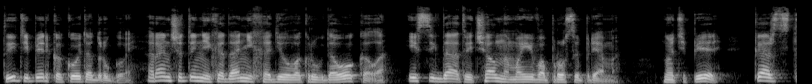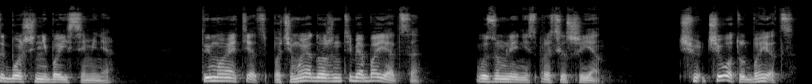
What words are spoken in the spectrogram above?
ты теперь какой-то другой. Раньше ты никогда не ходил вокруг да около и всегда отвечал на мои вопросы прямо. Но теперь, кажется, ты больше не боишься меня. Ты мой отец, почему я должен тебя бояться? В изумлении спросил Шиян. Ч чего тут бояться?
